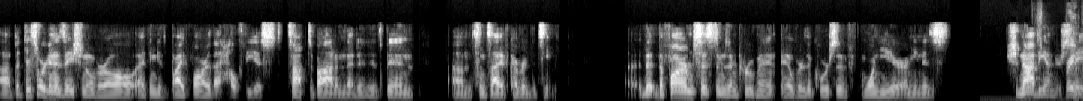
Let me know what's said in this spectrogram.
Uh, but this organization overall, I think, is by far the healthiest top to bottom that it has been um, since I have covered the team. Uh, the the farm system's improvement over the course of one year, I mean, is should not be understated.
